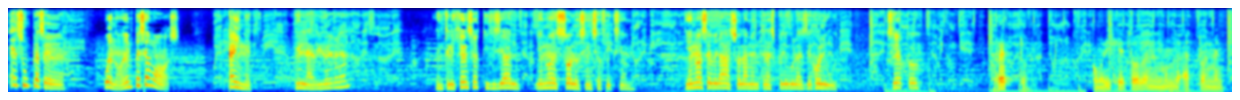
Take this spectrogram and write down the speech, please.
es un placer. Bueno, empecemos. Kainet, ¿en la vida real? La inteligencia artificial ya no es solo ciencia ficción. Ya no se verá solamente en las películas de Hollywood, ¿cierto? Correcto. Como dije, todo en el mundo actualmente.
